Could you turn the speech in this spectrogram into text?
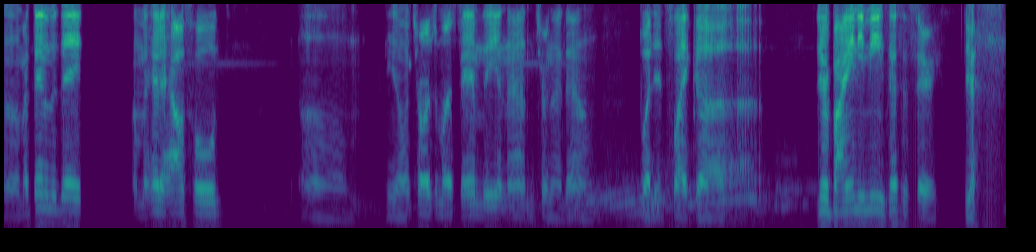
Um, at the end of the day, I'm a head of household. Um, you know, in charge of my family and that and turn that down. But it's like uh they're by any means necessary. Yes.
